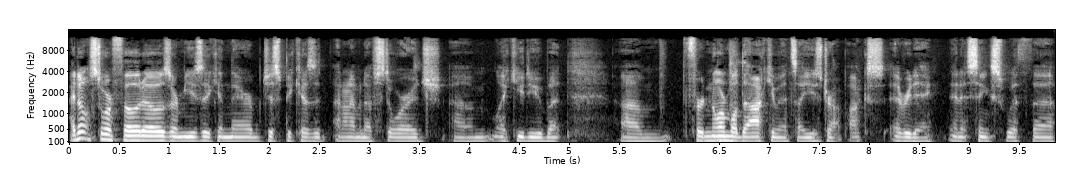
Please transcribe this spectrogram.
I don't store photos or music in there just because it, I don't have enough storage um, like you do. But um, for normal documents, I use Dropbox every day, and it syncs with uh,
